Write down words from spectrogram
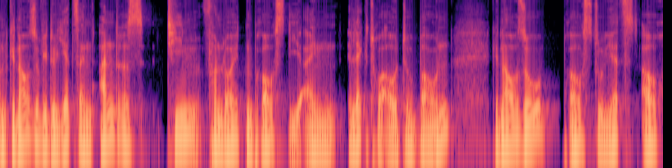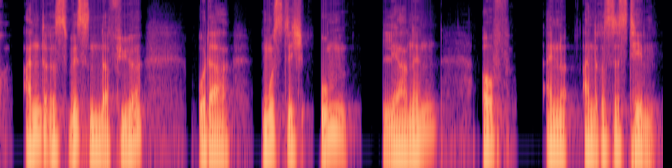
Und genauso wie du jetzt ein anderes Team von Leuten brauchst, die ein Elektroauto bauen, genauso brauchst du jetzt auch anderes Wissen dafür oder musst dich umlernen auf ein anderes System.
